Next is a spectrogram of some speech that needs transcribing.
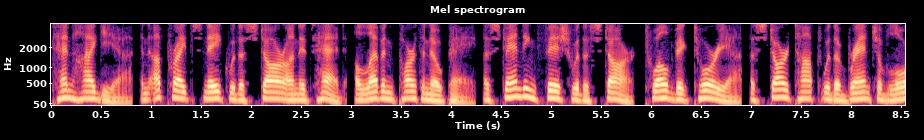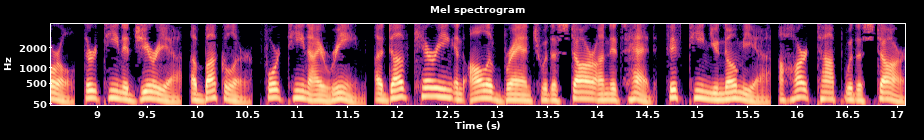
10 Hygiea, an upright snake with a star on its head, 11 Parthenope, a standing fish with a star, 12 Victoria, a star topped with a branch of laurel, 13 Egeria, a buckler, 14 Irene, a dove carrying an olive branch with a star on its head, 15 Eunomia, a heart topped with a star,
